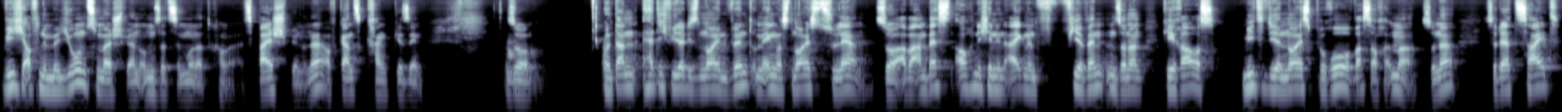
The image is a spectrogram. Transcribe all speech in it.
wie ich auf eine Million zum Beispiel an Umsatz im Monat komme, als Beispiel, ne, auf ganz krank gesehen. So. Und dann hätte ich wieder diesen neuen Wind, um irgendwas Neues zu lernen. So, aber am besten auch nicht in den eigenen vier Wänden, sondern geh raus, miete dir ein neues Büro, was auch immer. So, ne? Zu der Zeit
